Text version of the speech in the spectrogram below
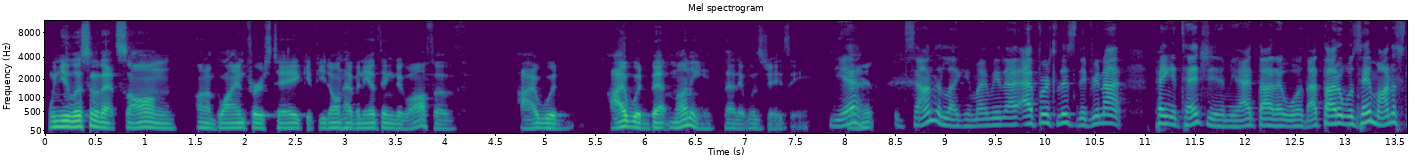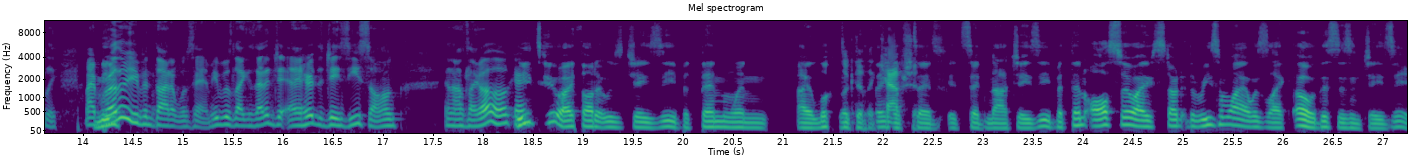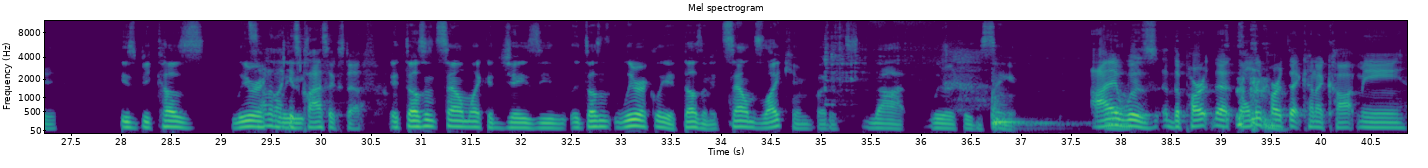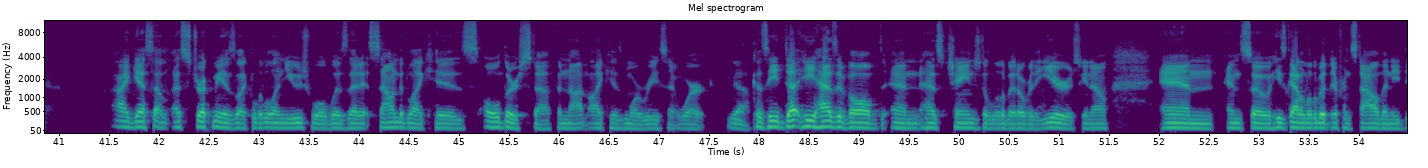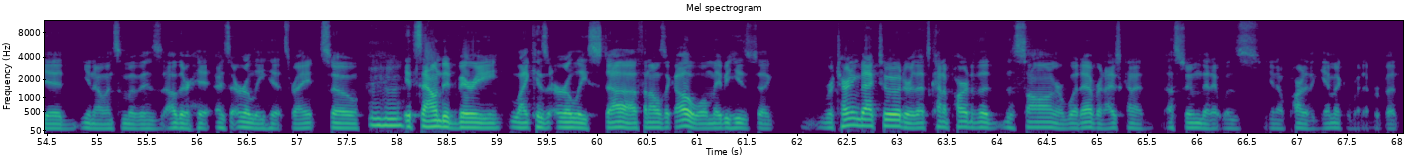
when you listen to that song on a blind first take, if you don't have anything to go off of, I would I would bet money that it was Jay-Z. Yeah, right? it sounded like him. I mean, I, I first listened. If you're not paying attention, I mean, I thought it was. I thought it was him. Honestly, my Me- brother even thought it was him. He was like, "Is that a?" J-? I heard the Jay Z song, and I was like, "Oh, okay." Me too. I thought it was Jay Z, but then when I looked, Looked at the thing, captions. it said it said not Jay Z. But then also I started. The reason why I was like, oh, this isn't Jay Z, is because lyrically sounded like his classic stuff. it doesn't sound like a Jay Z. It doesn't lyrically. It doesn't. It sounds like him, but it's not lyrically the same. I Yeah. was the part that the only part that kind of caught me, I guess, that, that struck me as like a little unusual was that it sounded like his older stuff and not like his more recent work. Yeah. because he do, he has evolved and has changed a little bit over the years, you know, and and so he's got a little bit different style than he did, you know, in some of his other hit his early hits, right? So Mhm. it sounded very like his early stuff, and I was like, oh well, maybe he's like returning back to it, or that's kind of part of the the song or whatever. And I just kind of assumed that it was you know part of the gimmick or whatever. But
